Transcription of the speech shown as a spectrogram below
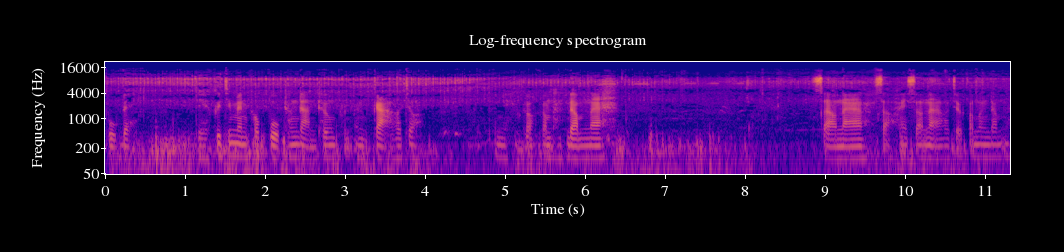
ปลูกได้แต่คือที่แม่นเขาปลูกทั้งด่านเทิงพุ่นอันกาเขาเจาะตอนนี้ก็กำลังดำนาสาวนาสาวให้สาวนาเขาเจะกำลังดำนา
